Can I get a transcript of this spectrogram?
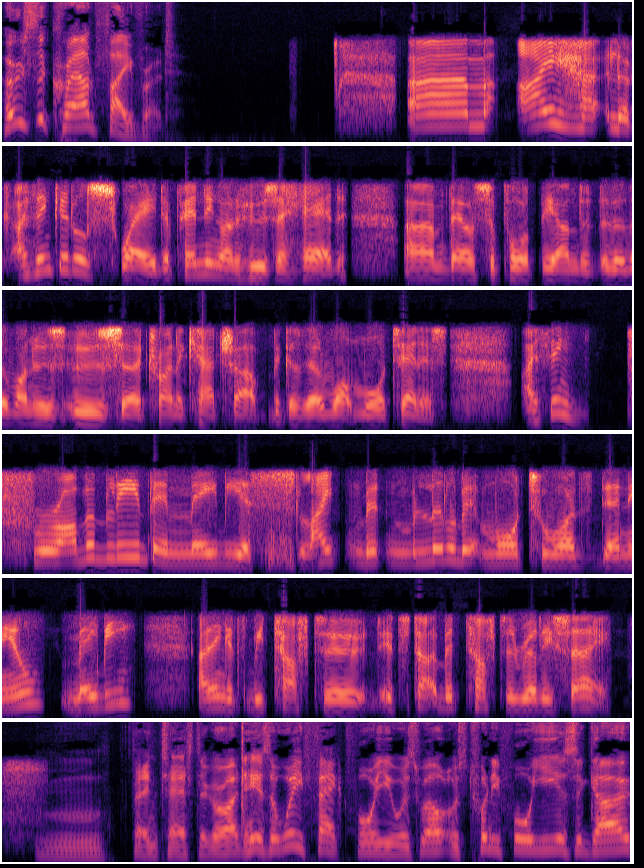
Who's the crowd favourite? Um, I ha- look. I think it'll sway depending on who's ahead. Um, they'll support the under the, the one who's who's uh, trying to catch up because they'll want more tennis. I think probably there may be a slight bit, a little bit more towards Daniel. Maybe. I think it'd be tough to. It's t- a bit tough to really say. Fantastic. All right, here's a wee fact for you as well. It was 24 years ago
